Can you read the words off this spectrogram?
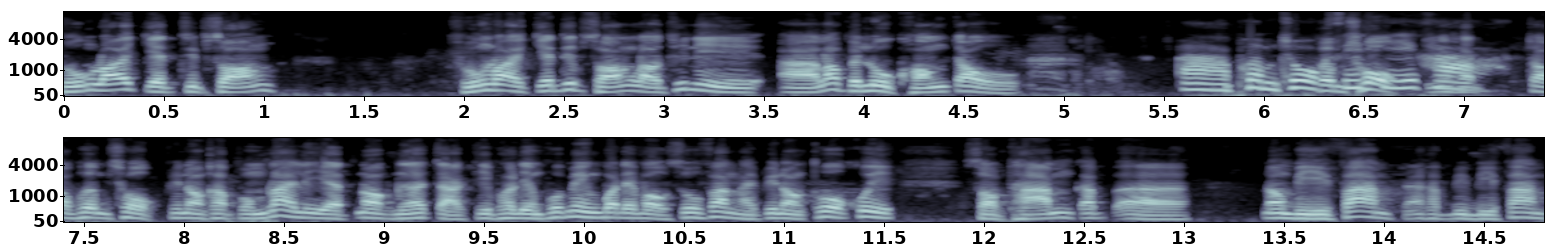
สูง172สูงร้อยเจ็ดสิบสองเราที่นี่อ่าเราเป็นลูกของเจ้าอ่าเพิ่มโชคเพิ่มซีโชคพีนะค่ะครับเจ้าเพิ่มโชคพี่น้องครับผมรายละเอียดนอกเหนือจากที่พอเลี้ยงผู้เม่งบ่ได้เบาสู้ฟังให้พี่น้องโทรคุยสอบถามกับเอ่อ น้องบีฟาร์มนะครับบีบีฟาร์ม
